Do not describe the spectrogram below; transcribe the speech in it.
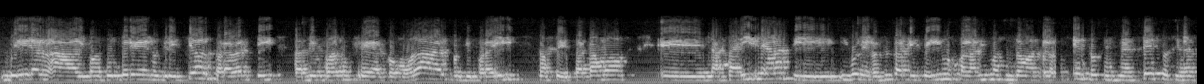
de ir al, consultorio de nutrición para ver si también podemos reacomodar, porque por ahí, no sé, sacamos eh, las harinas y, y bueno, y resulta que seguimos con la misma sintomatología, entonces no es eso, sino es,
